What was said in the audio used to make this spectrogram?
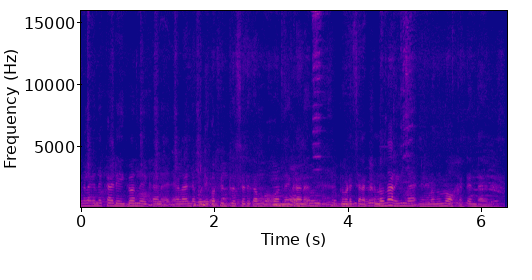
ഞങ്ങളങ്ങനെ കടയിലേക്ക് വന്നേക്കാണ്. ഞങ്ങൾ എന്റെ കുട്ടി കുറച്ച് ഡ്രസ്സ് എടുക്കാൻ വന്നേക്കാണ്. ഇവിടെ സെലക്ഷൻ ഉണ്ടോയെന്ന് അറിയില്ല. ഞങ്ങളൊന്ന് നോക്കട്ടെ എന്തായാലും.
